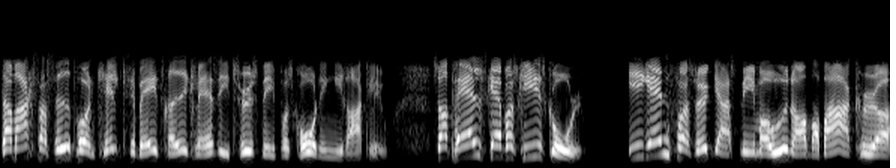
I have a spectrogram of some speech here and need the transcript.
der max har siddet på en kælk tilbage i 3. klasse i Tøsne på skråningen i Raklev. Så Palle skal på skiskole. Igen forsøgte jeg at snige mig udenom og bare køre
